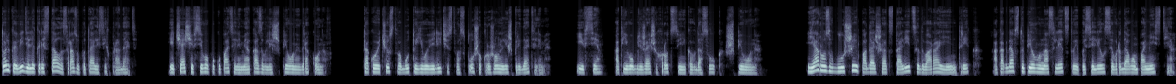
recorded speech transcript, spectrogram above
Только видели кристаллы, сразу пытались их продать. И чаще всего покупателями оказывались шпионы драконов. Такое чувство, будто его величество сплошь окружен лишь предателями. И все, от его ближайших родственников до слуг, шпионы. Я рос в глуши, подальше от столицы, двора и интриг, а когда вступил в наследство и поселился в родовом поместье,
